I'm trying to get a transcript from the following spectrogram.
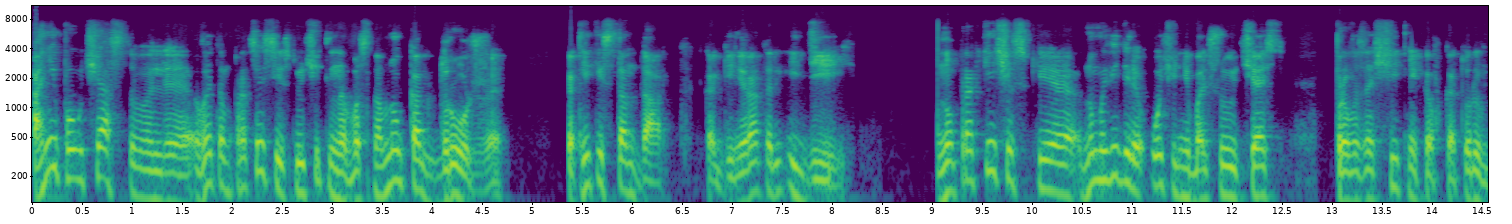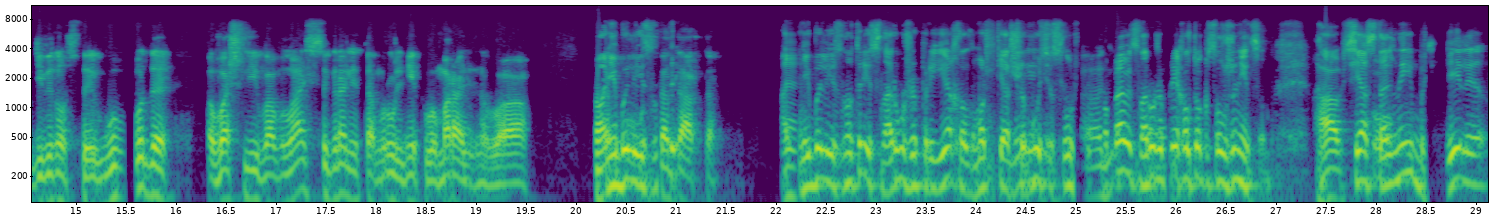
Они поучаствовали в этом процессе исключительно в основном как дрожжи, как некий стандарт, как генератор идей. Но практически, ну мы видели очень небольшую часть правозащитников, которые в 90-е годы вошли во власть, сыграли там роль некого морального Но они были стандарта. Они были изнутри, снаружи приехал, может, я ошибусь, и слушаю, поправить, снаружи приехал только Солженицын. А все остальные сидели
